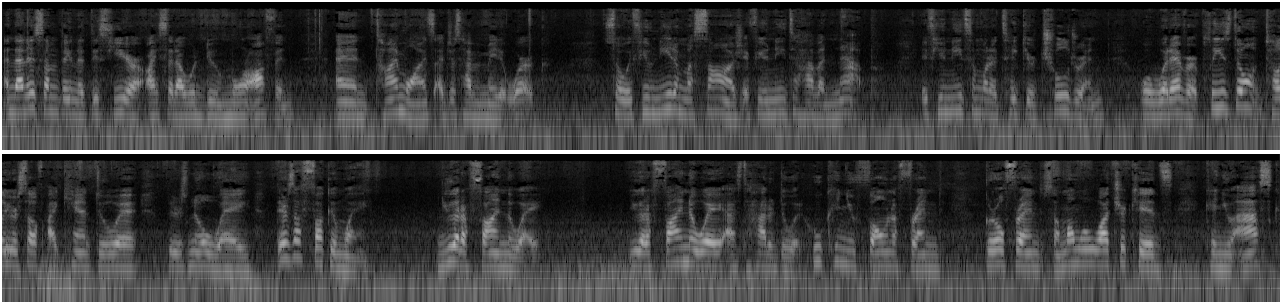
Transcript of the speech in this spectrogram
And that is something that this year I said I would do more often. And time wise, I just haven't made it work. So if you need a massage, if you need to have a nap, if you need someone to take your children or whatever, please don't tell yourself, I can't do it. There's no way. There's a fucking way. You gotta find the way. You gotta find a way as to how to do it. Who can you phone a friend, girlfriend, someone will watch your kids? Can you ask,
